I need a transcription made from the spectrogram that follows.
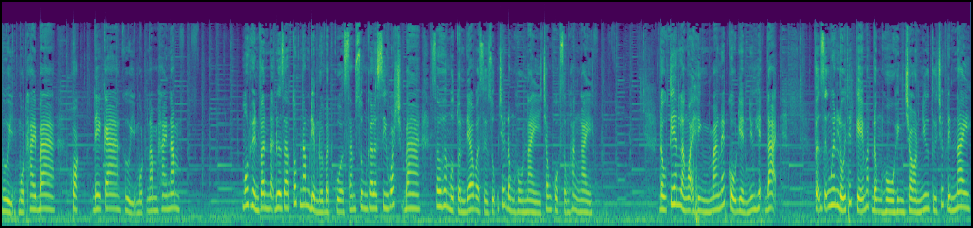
gửi 123 hoặc DK gửi 1525. Mốt Huyền Vân đã đưa ra top 5 điểm nổi bật của Samsung Galaxy Watch 3 sau hơn một tuần đeo và sử dụng chiếc đồng hồ này trong cuộc sống hàng ngày. Đầu tiên là ngoại hình mang nét cổ điển nhưng hiện đại, vẫn giữ nguyên lối thiết kế mặt đồng hồ hình tròn như từ trước đến nay.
